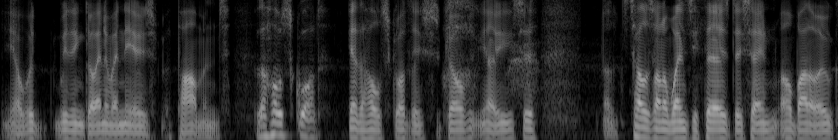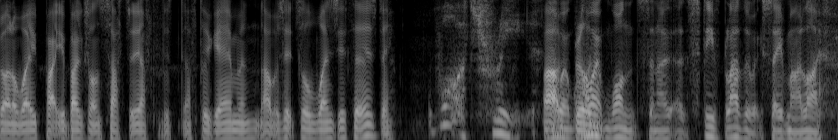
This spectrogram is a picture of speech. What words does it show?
yeah, we we didn't go anywhere near his apartment. The whole squad. Yeah, the whole squad used to go. You know, he used to tell us on a Wednesday, Thursday, saying, "Oh, by the way, we're going away. Pack your bags on Saturday after the after the game," and that was it till Wednesday, Thursday. What a treat! Oh, I, went, I went once, and I, uh, Steve Blatherwick saved my life.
